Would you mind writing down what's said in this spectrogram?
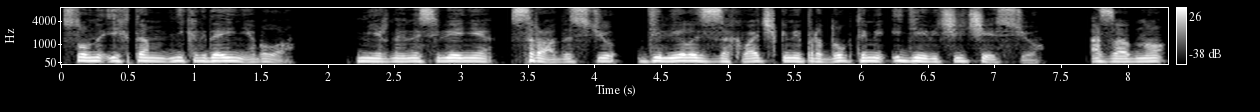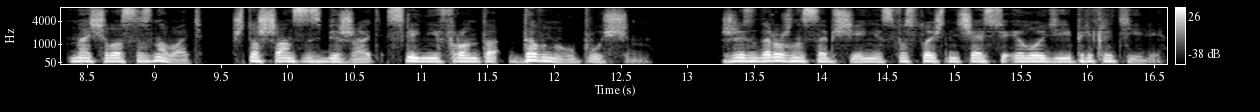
словно их там никогда и не было. Мирное население с радостью делилось с захватчиками продуктами и девичьей честью, а заодно начало осознавать, что шанс сбежать с линии фронта давно упущен. Железнодорожное сообщение с восточной частью Элодии прекратили,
